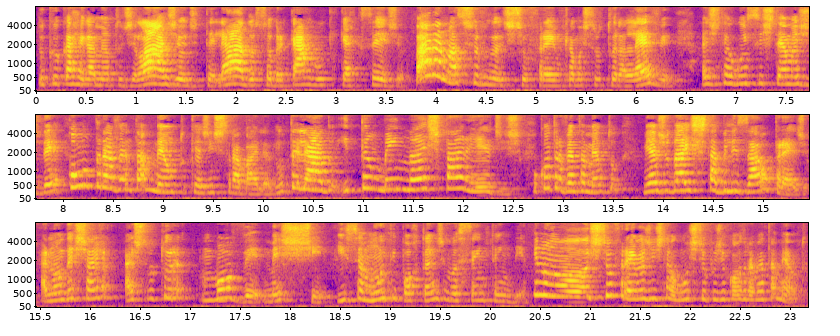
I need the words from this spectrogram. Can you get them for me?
do que o carregamento de laje ou de telhado ou sobrecarga, o que quer que seja. Para a nossa estrutura de steel frame, que é uma estrutura leve, a gente tem alguns sistemas de contraventamento que a gente trabalha no telhado e também nas paredes. O contraventamento me ajuda a estabilizar estabilizar o prédio, a não deixar a estrutura mover, mexer. Isso é muito importante você entender. E no steel frame a gente tem alguns tipos de contraventamento.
